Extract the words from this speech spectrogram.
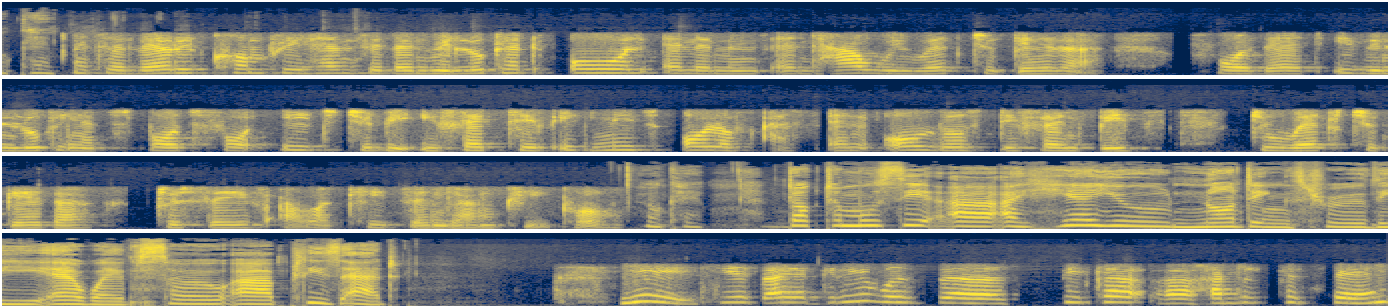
Okay. It's a very comprehensive, and we look at all elements and how we work together for that, even looking at sports, for it to be effective, it needs all of us and all those different bits to work together to save our kids and young people. Okay. Dr. Mmusi, uh, I hear you nodding through the airwaves, so uh, please add. Yes, yes, I agree with the speaker uh, 100%.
